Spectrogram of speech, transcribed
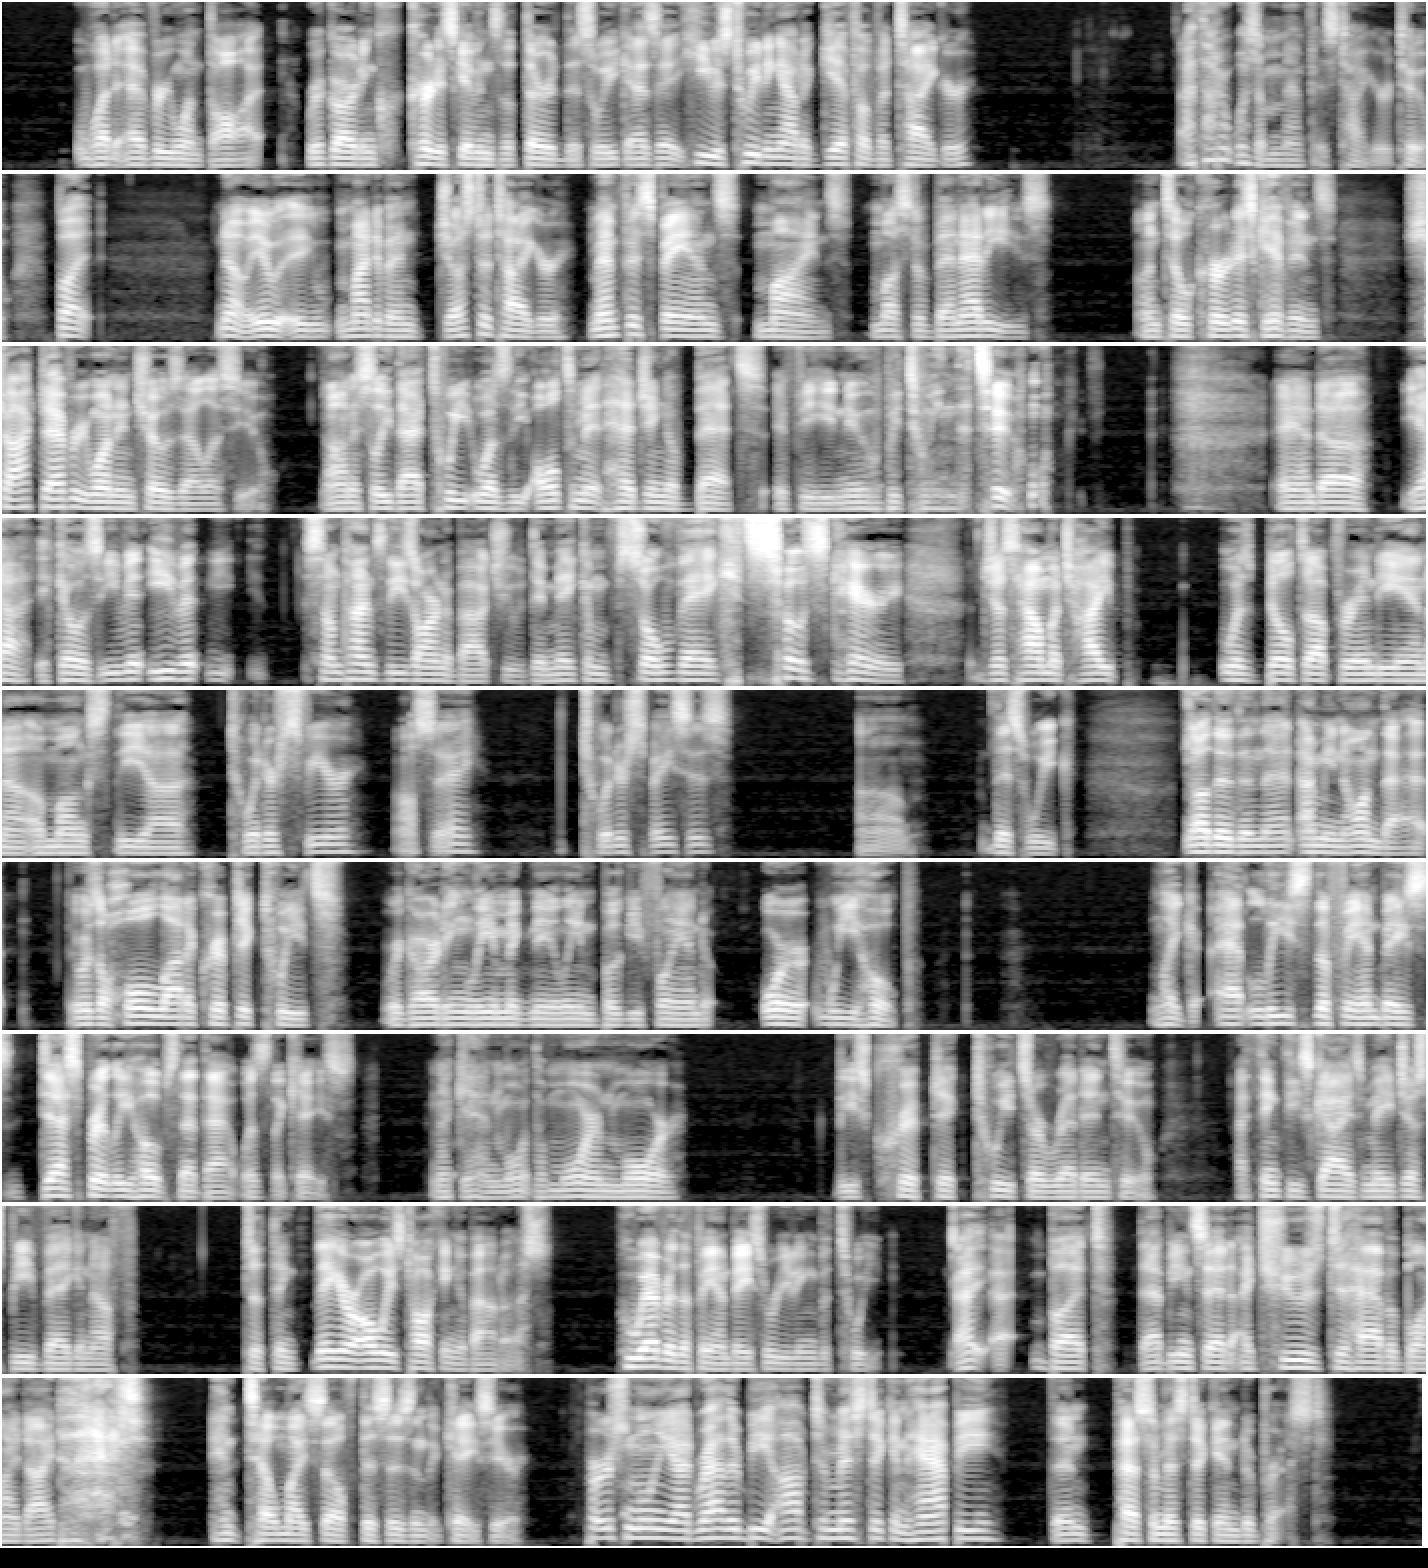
what everyone thought regarding Curtis Givens III this week, as he was tweeting out a GIF of a tiger I thought it was a Memphis Tiger too, but no, it, it might have been just a Tiger. Memphis fans' minds must have been at ease until Curtis Givens shocked everyone and chose LSU. Honestly, that tweet was the ultimate hedging of bets if he knew between the two. and uh, yeah, it goes even even sometimes these aren't about you. They make them so vague, it's so scary just how much hype was built up for Indiana amongst the uh, Twitter sphere, I'll say, Twitter spaces, um, this week. Other than that, I mean, on that, there was a whole lot of cryptic tweets regarding Liam McNeeley and Boogie Fland, or we hope. Like, at least the fan base desperately hopes that that was the case. And again, more the more and more these cryptic tweets are read into, I think these guys may just be vague enough to think they are always talking about us whoever the fan base reading the tweet. I, I, but that being said, I choose to have a blind eye to that and tell myself this isn't the case here. Personally, I'd rather be optimistic and happy than pessimistic and depressed.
